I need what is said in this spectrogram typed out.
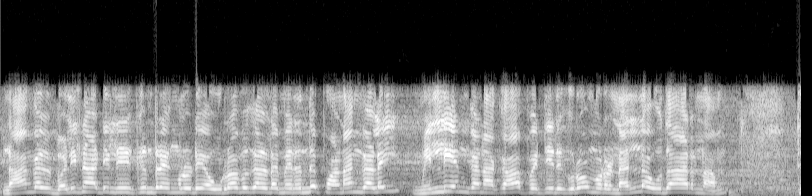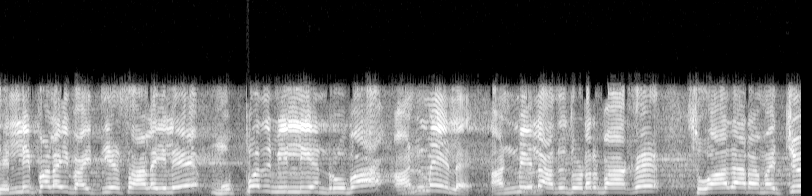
நாங்கள் வெளிநாட்டில் இருக்கின்ற எங்களுடைய உறவுகளிடமிருந்து பணங்களை மில்லியன் கணக்காக பெற்றிருக்கிறோம். ஒரு நல்ல உதாரணம். தெல்லிப்பளை வைத்தியசாலையிலே முப்பது மில்லியன் ரூபாய் அண்மையில அண்மையில அது தொடர்பாக சுகாதார அமைச்சு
